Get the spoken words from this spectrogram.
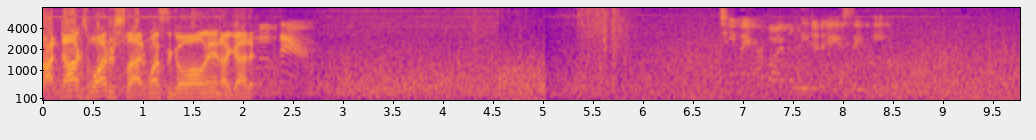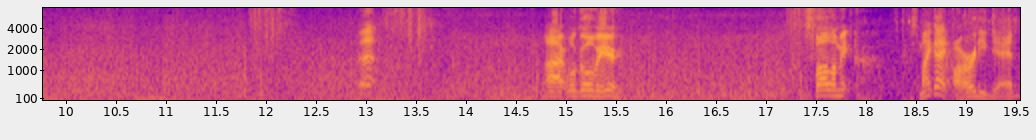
Hot dogs water slide wants to go all in. I got it. Move there. Teammate revival needed ASAP. Uh, all right, we'll go over here. Just follow me. Is my guy already dead?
